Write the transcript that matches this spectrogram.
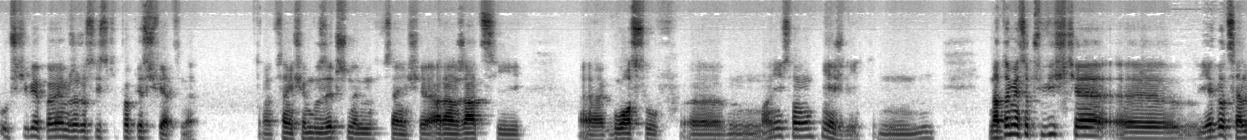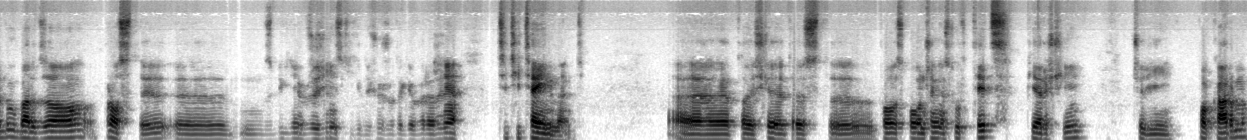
uczciwie powiem, że rosyjski pop jest świetny. W sensie muzycznym, w sensie aranżacji, głosów. Oni są nieźli. Natomiast oczywiście e, jego cel był bardzo prosty. E, Zbigniew Brzeziński kiedyś użył takiego wyrażenia tititainment. E, to jest, to jest z połączenia słów tyc, piersi, czyli pokarm,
